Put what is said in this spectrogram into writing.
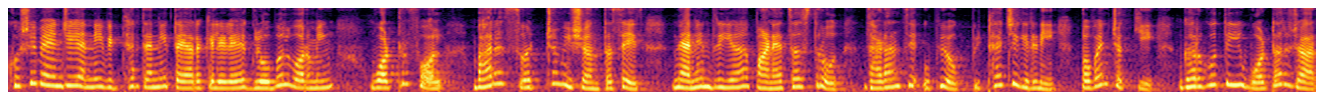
खुशीबेनजी यांनी विद्यार्थ्यांनी तयार केलेले ग्लोबल वॉर्मिंग वॉटरफॉल भारत स्वच्छ मिशन तसेच ज्ञानेंद्रिय पाण्याचा स्रोत झाडांचे उपयोग पिठाची गिरणी पवनचक्की घरगुती वॉटर जार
